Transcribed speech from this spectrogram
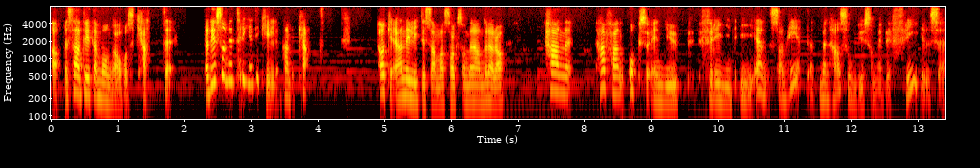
Ja, men samtidigt är många av oss katter. Ja, det är som den tredje killen, han är katt. Okej, okay, han är lite samma sak som den andra då. Han, han fann också en djup frid i ensamheten, men han såg det ju som en befrielse.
